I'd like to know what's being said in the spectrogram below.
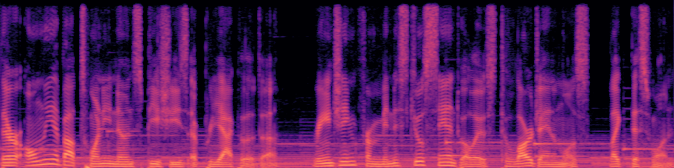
There are only about 20 known species of Priapulida, ranging from minuscule sand dwellers to large animals like this one.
